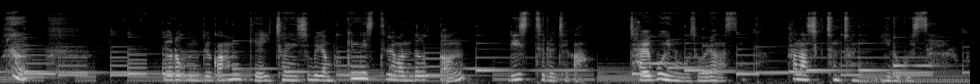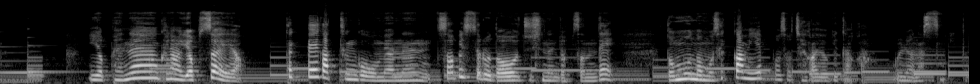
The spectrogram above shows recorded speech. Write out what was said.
여러분들과 함께 2021년 버킷리스트를 만들었던 리스트를 제가 잘 보이는 곳에 올려놨습니다. 하나씩 천천히 이루고 있어요, 여러분. 이 옆에는 그냥 엽서예요. 택배 같은 거 오면은 서비스로 넣어주시는 엽서인데 너무너무 색감이 예뻐서 제가 여기다가 올려놨습니다.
